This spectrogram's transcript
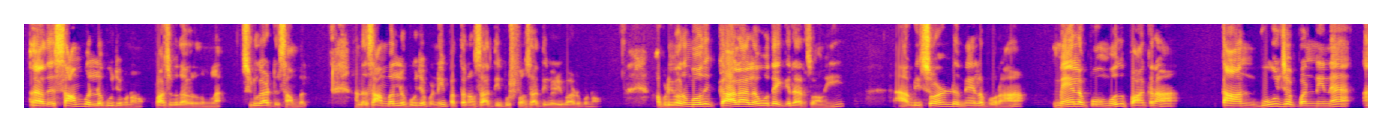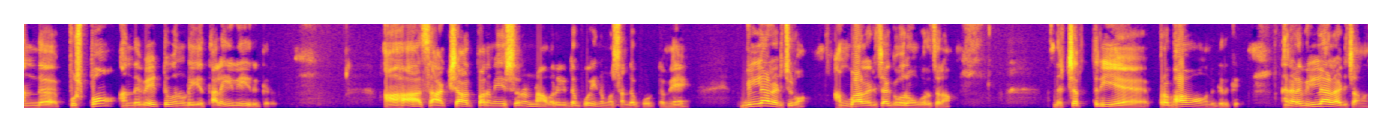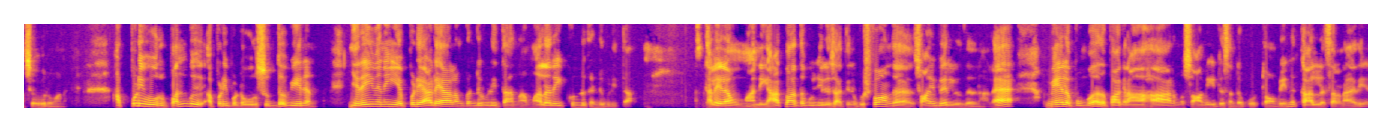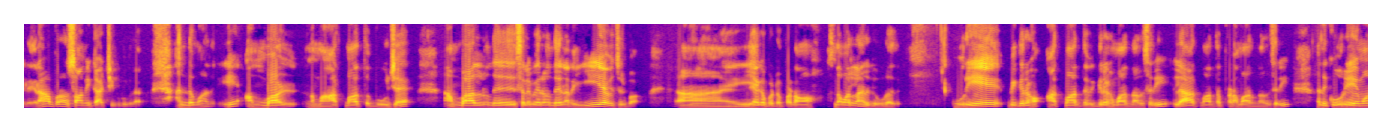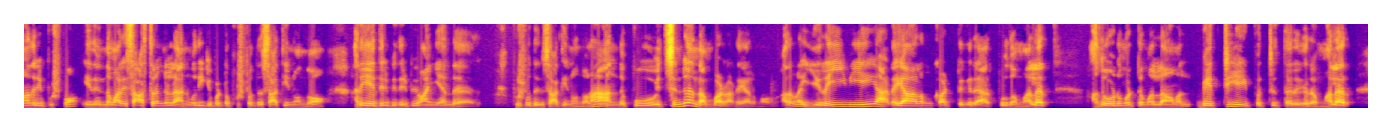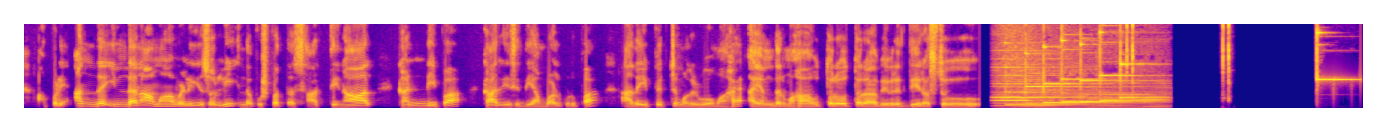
அதாவது சாம்பல்ல பூஜை பண்ணணும். பாசுபதா விரதம்லாம் சுடுகாட்டு சாம்பல். அந்த சாம்பல்ல பூஜை பண்ணி பத்தனம் சாத்தி புஷ்பம் சாத்தி வழிபாடு பண்ணோம் அப்படி வரும்போது காலால உதைக்கிறார் சுவாமி. அப்படி சுழண்டு மேலே போகிறான் மேலே போகும்போது பார்க்குறான் தான் பூஜை பண்ணின அந்த புஷ்பம் அந்த வேட்டுவனுடைய தலையிலே இருக்கிறது. ஆஹா சாக்ஷாத் பரமேஸ்வரன் அவர்கிட்ட போய் நம்ம சண்டை போட்டோமே. வில்லால் அடிச்சிடுவான் அம்பால் அடித்தா கௌரவம் குறைச்சலாம். அந்த சத்திரிய பிரபாவம் அவனுக்கு இருக்குது அதனால் வில்லால் அடிச்சானான் சிவபெருமானை. அப்படி ஒரு பண்பு அப்படிப்பட்ட ஒரு சுத்த வீரன் இறைவனை எப்படி அடையாளம் கண்டுபிடித்தான்? மலரை கொண்டு கண்டுபிடித்தான். தலையில அன்னைக்கு ஆத்மார்த்த பூஜையில சாத்தின புஷ்பம் அந்த சுவாமி பேர்ல இருந்ததுனால மேலே போகும்போது அதை பார்க்குறான் ஆஹா நம்ம சுவாமி கிட்ட சண்டை போட்டோம் அப்படின்னு காலில் சரணாகதி அடைகிறான். அப்புறம் சுவாமி காட்சி கொடுக்குறாரு. அந்த மாதிரி அம்பாள் நம்ம ஆத்மார்த்த பூஜை அம்பாள் வந்து சில பேர் வந்து நிறைய வச்சிருப்பா. ஆஹ் ஏகப்பட்ட படம் அந்த மாதிரிலாம் இருக்கக்கூடாது. ஒரே விக்கிரகம் ஆத்மார்த்த விக்கிரகமாக இருந்தாலும் சரி இல்லை ஆத்மார்த்த படமாக இருந்தாலும் சரி அதுக்கு ஒரே மாதிரி புஷ்பம். இது இந்த மாதிரி சாஸ்திரங்களில் அனுமதிக்கப்பட்ட புஷ்பத்தை சாத்தின்னு வந்தோம். அதையே திருப்பி திருப்பி வாங்கி அந்த புஷ்பத்துக்கு சாத்தின்னு வந்தோம்னா அந்த பூவை வச்சுட்டு அந்த அம்பாள் அடையாளமாக வரும். அதனால் இறைவியை அடையாளம் காட்டுகிற அற்புத மலர் அதோடு மட்டுமல்லாமல் வெற்றியை பற்றி தருகிற மலர். அப்படி அந்த இந்த நாமாவளியை சொல்லி இந்த புஷ்பத்தை சாத்தினால் கண்டிப்பாக காரிய சித்தி அம்பாள் கொடுப்பா. அதை பெற்று மகிழ்வோமாக. அயம் தர்மஹா உத்தரோத்தர அபிவிருத்தி ரஸ்து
